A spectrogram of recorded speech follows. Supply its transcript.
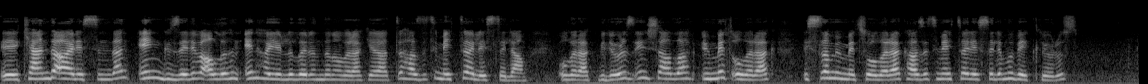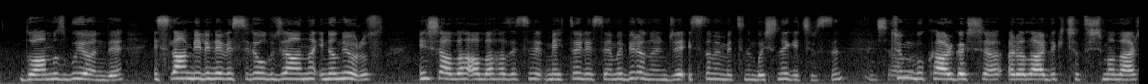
e, kendi ailesinden en güzeli ve Allah'ın en hayırlılarından olarak yarattığı Hazreti Mehdi Aleyhisselam olarak biliyoruz. İnşallah ümmet olarak, İslam ümmeti olarak Hazreti Mehdi Aleyhisselam'ı bekliyoruz. Duamız bu yönde. İslam birliğine vesile olacağına inanıyoruz. İnşallah Allah Hazreti Mehdi Aleyhisselam'ı bir an önce İslam ümmetinin başına geçirsin. İnşallah. Tüm bu kargaşa, aralardaki çatışmalar,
